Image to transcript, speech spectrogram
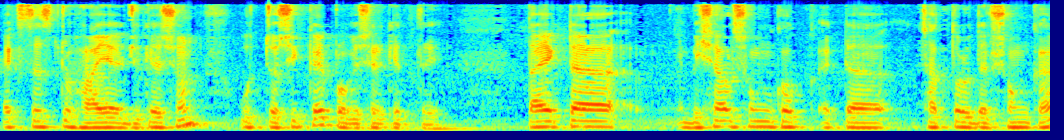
অ্যাক্সেস টু হায়ার এডুকেশন উচ্চশিক্ষায় প্রবেশের ক্ষেত্রে। তাই একটা বিশাল সংখ্যক একটা ছাত্রদের সংখ্যা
